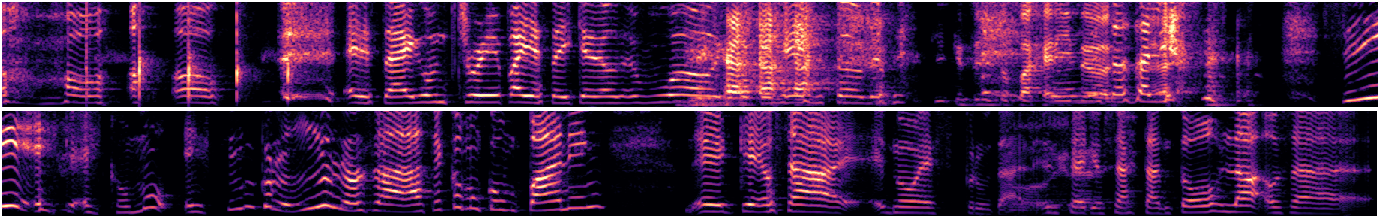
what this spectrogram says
Oh, oh, oh, Está en un trip ahí, está ahí quedando, wow, ¿qué, es esto? ¿Qué, qué son estos pajaritos? Sí, es que es como, es increíble, o sea, hace como con panning, eh, que, o sea, no es brutal, en serio, o sea, están todos lados, o sea,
